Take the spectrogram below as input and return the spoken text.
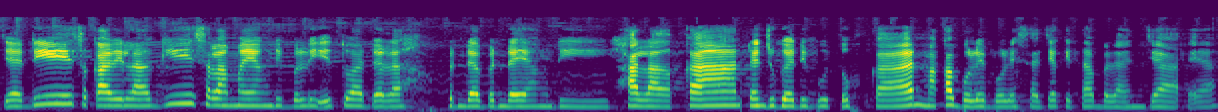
Jadi sekali lagi selama yang dibeli itu adalah benda-benda yang dihalalkan dan juga dibutuhkan, maka boleh-boleh saja kita belanja ya.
